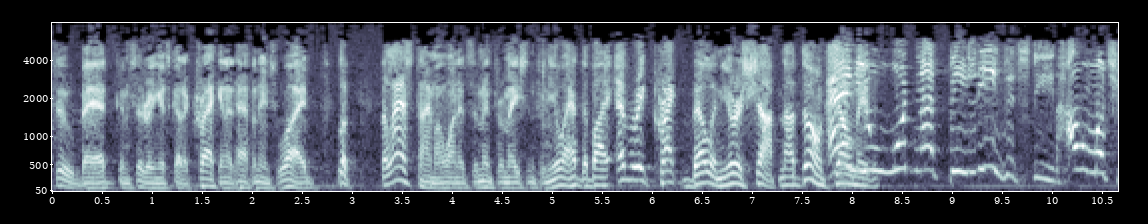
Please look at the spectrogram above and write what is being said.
too bad, considering it's got a crack in it half an inch wide. Look, the last time I wanted some information from you, I had to buy every cracked bell in your shop. Now, don't tell and me. you that- would not believe it, Steve, how much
